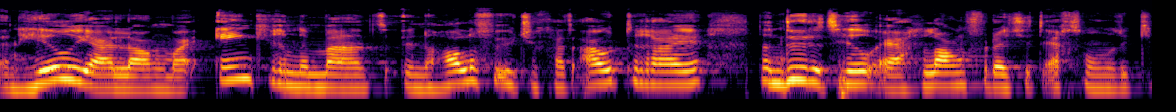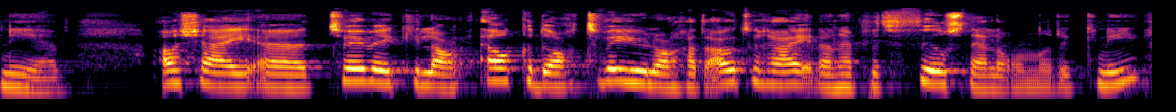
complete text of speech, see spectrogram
een heel jaar lang maar één keer in de maand een half uurtje gaat autorijden, dan duurt het heel erg lang voordat je het echt onder de knie hebt. Als jij uh, twee weken lang elke dag twee uur lang gaat autorijden, dan heb je het veel sneller onder de knie.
